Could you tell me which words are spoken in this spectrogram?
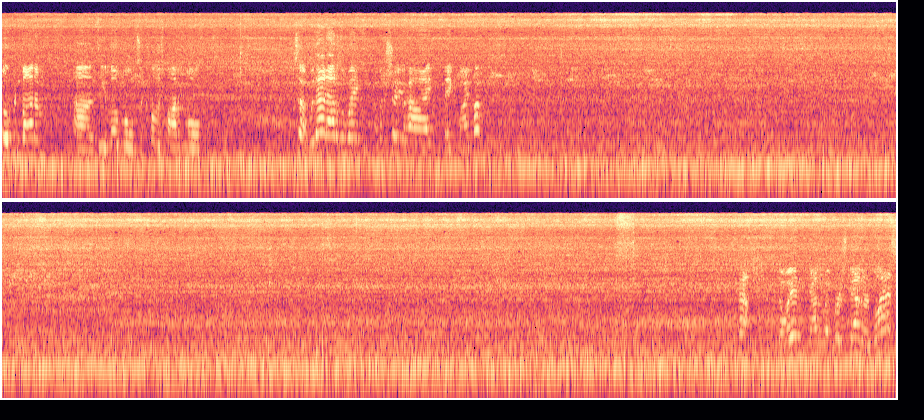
open bottom. Uh, the lobe mold is a closed bottom mold. So with that out of the way, I'm going to show you how I make my pumpkin. Now, go in, gather of glass.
